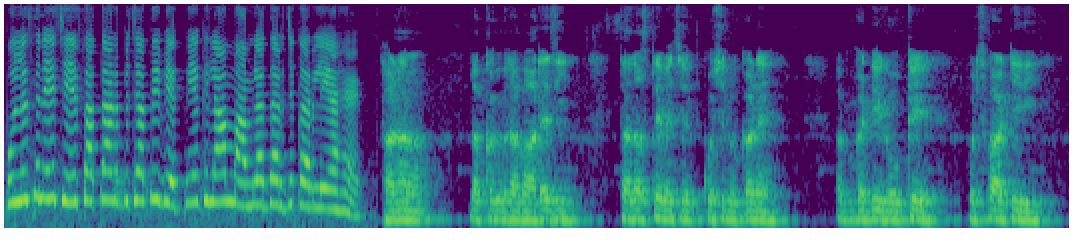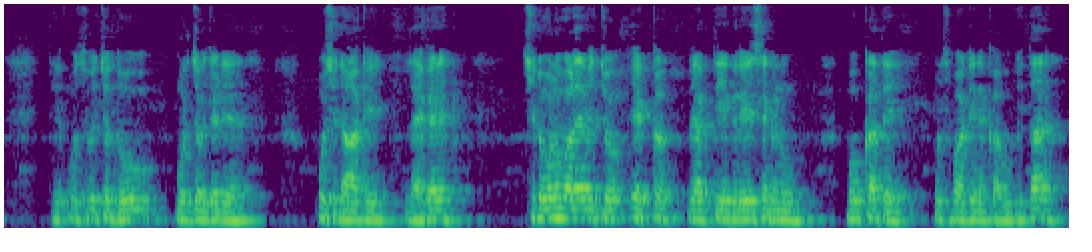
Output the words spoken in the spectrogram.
ਪੁਲਿਸ ਨੇ 6-7 ਅਣਪਛਾਤੇ ਵਿਅਕਤੀਆਂ ਖਿਲਾਫ ਮਾਮਲਾ ਦਰਜ ਕਰ ਲਿਆ ਹੈ। ਥਾਣਾ ਲੱਖੋ ਬਰਾਬਰ ਆ ਰਹੇ ਸੀ ਤਾਂ ਰਸਤੇ ਵਿੱਚ ਕੁਝ ਲੋਕਾਂ ਨੇ ਅੱਗੋਂ ਗੱਡੀ ਰੋਕ ਕੇ ਪੁਲਿਸ ਪਾਰਟੀ ਦੀ ਅਤੇ ਉਸ ਵਿੱਚੋਂ ਦੋ ਮੁਰਜਮ ਜਿਹੜੇ ਹੈ ਉਹ ਛਡਾ ਕੇ ਲੈ ਗਏ। ਛਡਾਉਣ ਵਾਲਿਆਂ ਵਿੱਚੋਂ ਇੱਕ ਵਿਅਕਤੀ ਅੰਗਰੇਜ਼ ਸਿੰਘ ਨੂੰ ਮੌਕਾ ਤੇ ਪੁਲਿਸ ਪਾਰਟੀ ਨੇ ਕਾਬੂ ਕੀਤਾ।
